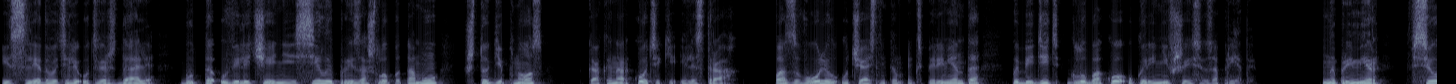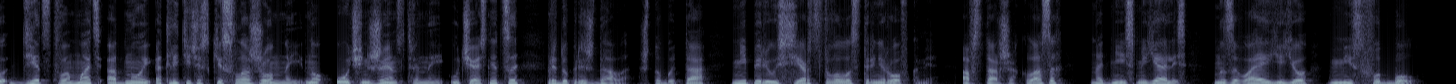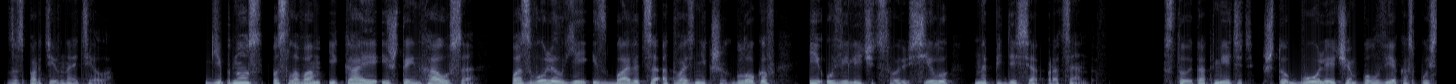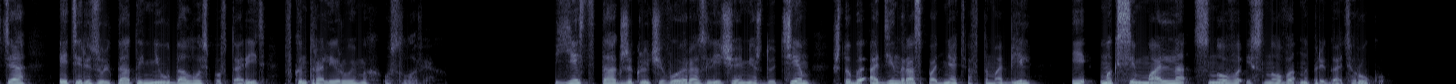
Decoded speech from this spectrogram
Исследователи утверждали, будто увеличение силы произошло потому, что гипноз, как и наркотики или страх, позволил участникам эксперимента победить глубоко укоренившиеся запреты. Например, все детство мать одной атлетически сложенной, но очень женственной участницы предупреждала, чтобы та не переусердствовала с тренировками, а в старших классах над ней смеялись, называя ее «мисс футбол» за спортивное тело. Гипноз, по словам Икаи и Штейнхауса, позволил ей избавиться от возникших блоков и увеличить свою силу на 50%. Стоит отметить, что более чем полвека спустя эти результаты не удалось повторить в контролируемых условиях. Есть также ключевое различие между тем, чтобы один раз поднять автомобиль и максимально снова и снова напрягать руку.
